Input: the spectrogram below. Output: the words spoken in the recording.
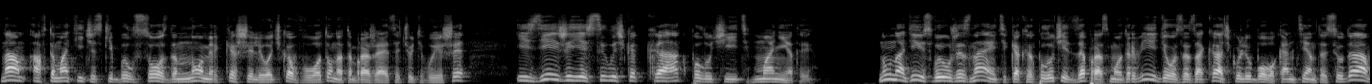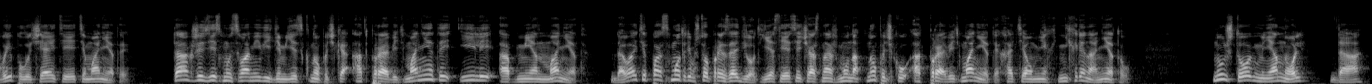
Нам автоматически был создан номер кошелечка, вот он отображается чуть выше. И здесь же есть ссылочка «Как получить монеты». Ну, надеюсь, вы уже знаете, как их получить за просмотр видео, за закачку любого контента сюда, вы получаете эти монеты. Также здесь мы с вами видим, есть кнопочка «Отправить монеты» или «Обмен монет». Давайте посмотрим, что произойдет, если я сейчас нажму на кнопочку «Отправить монеты», хотя у меня ни хрена нету. Ну что, у меня ноль. Да.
